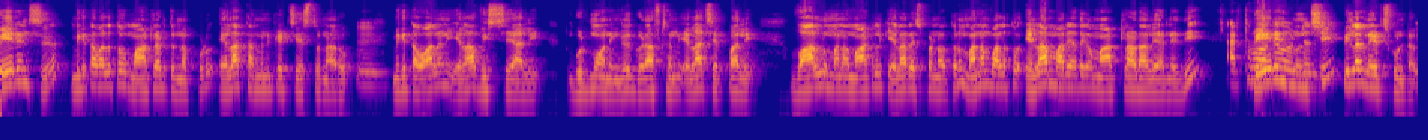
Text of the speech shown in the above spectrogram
పేరెంట్స్ మిగతా వాళ్ళతో మాట్లాడుతున్నప్పుడు ఎలా కమ్యూనికేట్ చేస్తున్నారు? మిగతా వాళ్ళని ఎలా విష్ చేయాలి? గుడ్ మార్నింగ్ గుడ్ ఆఫ్టర్నూన్ ఎలా చెప్పాలి? వాళ్ళు మన మాటలకి ఎలా రెస్పాండ్ అవుతారు మనం వాళ్ళతో ఎలా మర్యాదగా మాట్లాడాలి అనేది పేరెంట్ నుంచి పిల్లలు నేర్చుకుంటారు.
